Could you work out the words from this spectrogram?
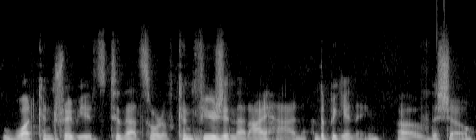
what contributes to that sort of confusion that I had at the beginning of the show.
